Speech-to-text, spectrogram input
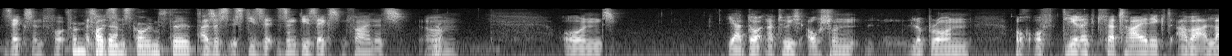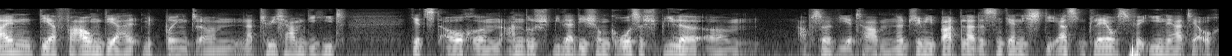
Sechs in Folge. Fünf also hat er Golden State. Also es ist die, sind die sechsten Finals. Ja. Ähm, und ja, dort natürlich auch schon LeBron auch oft direkt verteidigt, aber allein die Erfahrung, die er halt mitbringt. Ähm, natürlich haben die Heat jetzt auch ähm, andere Spieler, die schon große Spiele ähm, absolviert haben. Ne? Jimmy Butler, das sind ja nicht die ersten Playoffs für ihn. Er hat ja auch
